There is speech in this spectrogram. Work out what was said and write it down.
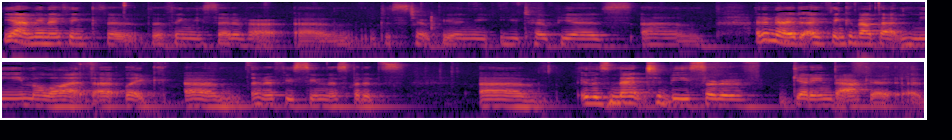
yeah, I mean, I think the, the thing you said about um, dystopia and utopia is, um, I don't know, I, I, think about that meme a lot that, like, um, I don't know if you've seen this, but it's, um, it was meant to be sort of getting back at, at,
